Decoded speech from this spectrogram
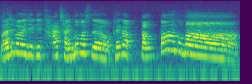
마지막에 이제 다 잘 먹었어요. 배가 빵빵하구만.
